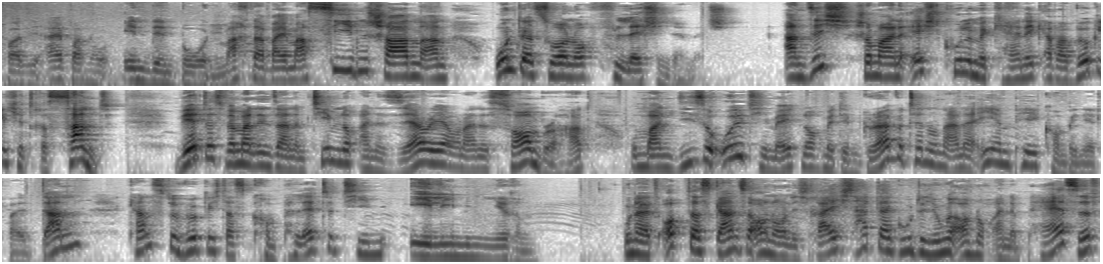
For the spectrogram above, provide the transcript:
quasi einfach nur in den Boden. Macht dabei massiven Schaden an und dazu auch noch Flächendamage. An sich schon mal eine echt coole Mechanik, aber wirklich interessant wird es, wenn man in seinem Team noch eine Zarya und eine Sombra hat und man diese Ultimate noch mit dem Graviton und einer EMP kombiniert, weil dann kannst du wirklich das komplette Team eliminieren. Und als ob das Ganze auch noch nicht reicht, hat der gute Junge auch noch eine Passive,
